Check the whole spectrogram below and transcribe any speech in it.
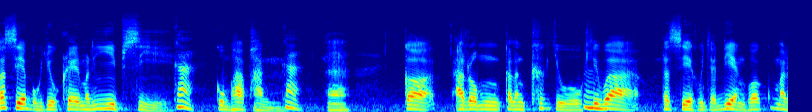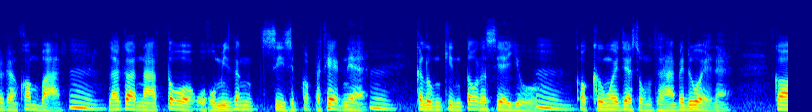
รัสเซียบุกยูเครนมาที่ค่ะ24 กุมภาพันธ์ค่ะนะ ก็อารมณ์กำลังคึกอยู่ คิดว่ารัสเซียคงจะเดี่ยงเพราะมาตรการคว่ำบาตรอืมแล้วก็นาโต้โอ้โหมีตั้ง 40 กว่าประเทศเนี่ยอืมกระลุมกินโต๊ะรัสเซียอยู่อืมก็คือว่าจะส่งทหารไปด้วยนะก็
